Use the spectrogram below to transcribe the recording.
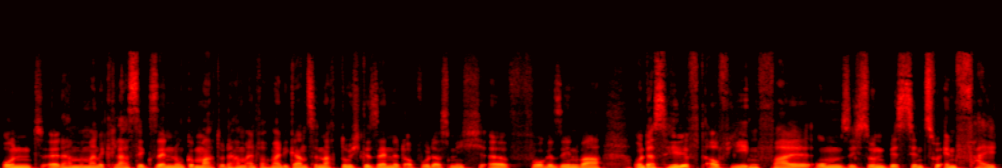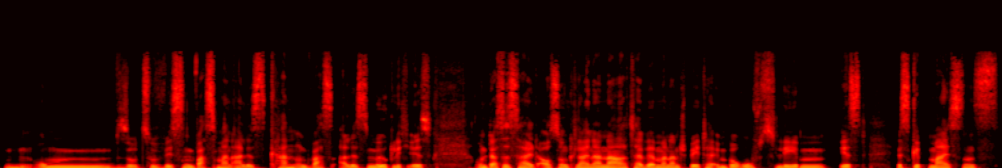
Und äh, da haben wir mal eine Klassiksendung gemacht oder haben einfach mal die ganze Nacht durchgesendet, obwohl das nicht äh, vorgesehen war. Und das hilft auf jeden Fall, um sich so ein bisschen zu entfalten, um so zu wissen, was man alles kann und was alles möglich ist. Und das ist halt auch so ein kleiner Nachteil, wenn man dann später im Berufsleben ist. Es gibt meistens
